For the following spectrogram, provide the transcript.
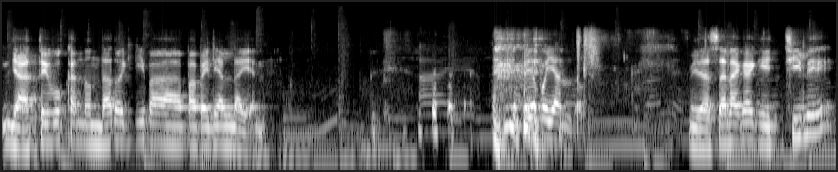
ya estoy buscando un dato aquí para pa pelearla bien. Estoy apoyando. Mira, sale acá que Chile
